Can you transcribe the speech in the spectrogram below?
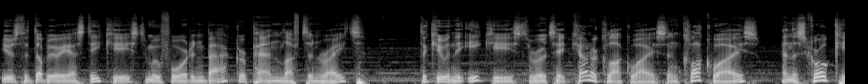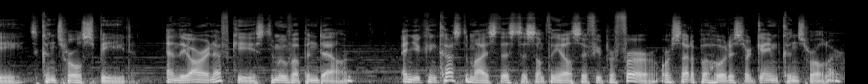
Use the WASD keys to move forward and back or pan left and right. The Q and the E keys to rotate counterclockwise and clockwise. And the scroll key to control speed. And the R and F keys to move up and down and you can customize this to something else if you prefer, or set up a HOTAS or game controller.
